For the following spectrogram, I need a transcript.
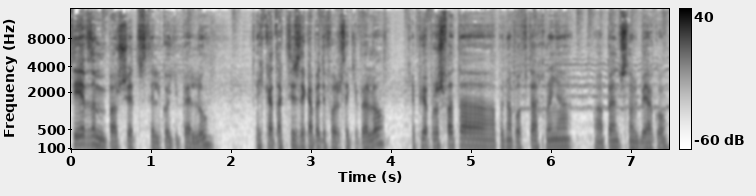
27η παρουσία της τελικό κυπέλου. Έχει κατακτήσει 15 φορές το κυπέλο και πιο πρόσφατα πριν από 7 χρόνια απέναντι στον Ολυμπιακό.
